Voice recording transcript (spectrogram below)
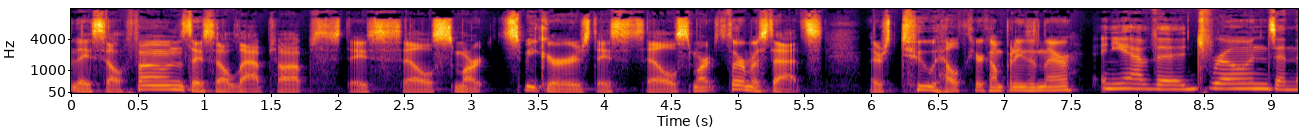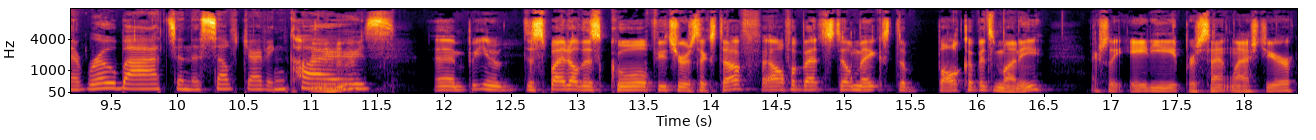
they sell phones, they sell laptops, they sell smart speakers, they sell smart thermostats. There's two healthcare companies in there. And you have the drones and the robots and the self driving cars. Mm-hmm. And but, you know, despite all this cool futuristic stuff, Alphabet still makes the bulk of its money, actually 88% last year,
